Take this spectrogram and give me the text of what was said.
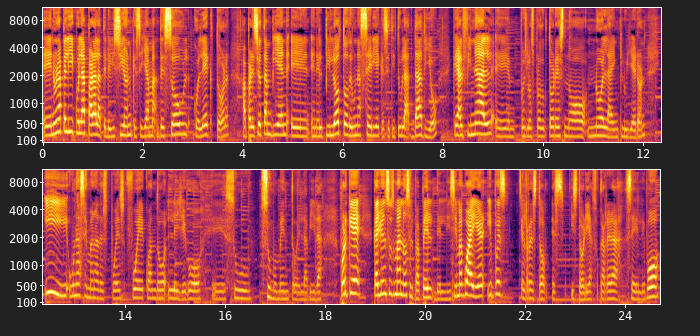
en una película para la televisión que se llama The Soul Collector. Apareció también en, el piloto de una serie que se titula Dadio, que al final eh, pues los productores no, no, la incluyeron. Y una semana después fue cuando le llegó eh, su, su momento en la vida. Porque cayó en sus manos el papel de Lizzie McGuire y pues el resto es historia. Su carrera se elevó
